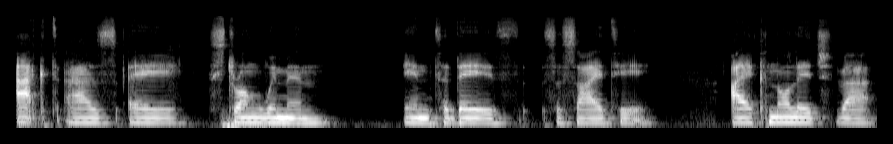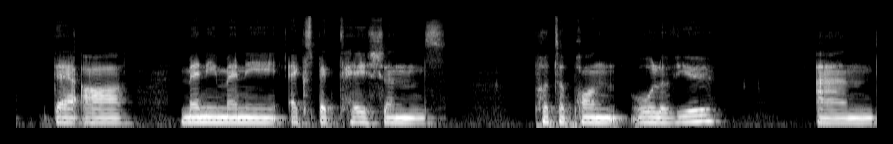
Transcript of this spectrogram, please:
act as a strong woman in today's society. I acknowledge that there are many, many expectations put upon all of you, and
